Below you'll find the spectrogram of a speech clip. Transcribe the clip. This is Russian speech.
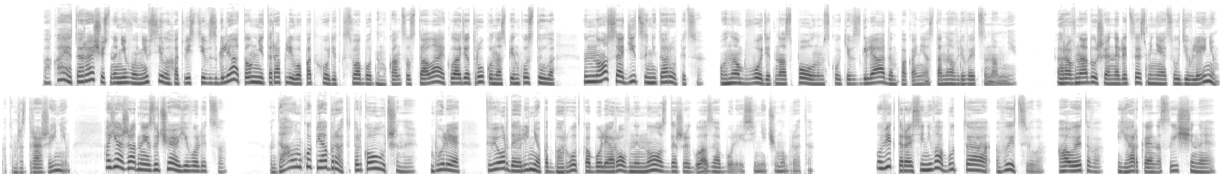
Пока я таращусь на него, не в силах отвести взгляд, он неторопливо подходит к свободному концу стола и кладет руку на спинку стула, но садиться не торопится. Он обводит нас полным скуки взглядом, пока не останавливается на мне. Равнодушие на лице сменяется удивлением, потом раздражением, а я жадно изучаю его лицо. Да, он копия брата, только улучшенная. Более твердая линия подбородка, более ровный нос, даже глаза более синие, чем у брата. У Виктора синева будто выцвела, а у этого яркая, насыщенная.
